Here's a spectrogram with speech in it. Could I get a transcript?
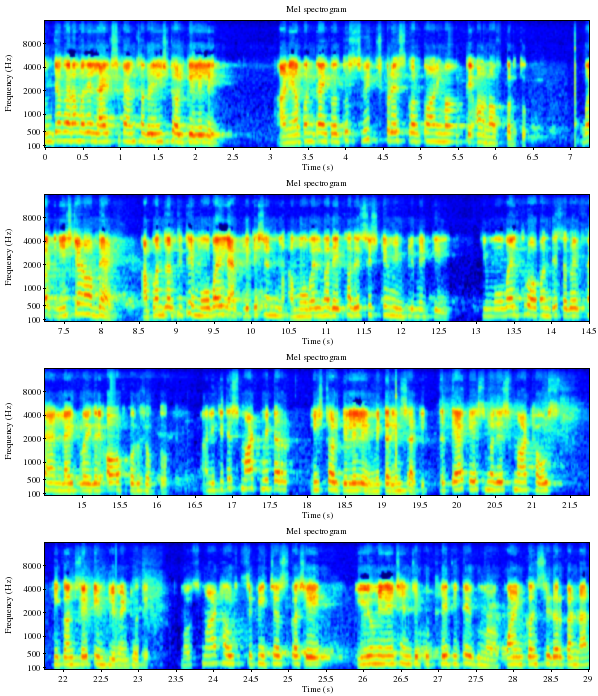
तुमच्या घरामध्ये लाइट फॅन सगळे इन्स्टॉल केलेले आणि आपण काय करतो स्विच प्रेस करतो आणि मग ते ऑन ऑफ करतो बट इन्स्टेड ऑफ दॅट आपण जर तिथे मोबाईल ऍप्लिकेशन मोबाईलमध्ये एखादी सिस्टीम इम्प्लिमेंट केली की मोबाईल थ्रू आपण ते सगळे फॅन लाइट वगैरे ऑफ करू शकतो. आणि तिथे स्मार्ट मीटर इन्स्टॉल केलेले मीटरिंगसाठी तर त्या केसमध्ये स्मार्ट हाऊस ही कन्सेप्ट इम्प्लिमेंट होते. मग स्मार्ट हाऊसचे फीचर्स कसे इल्युमिनेशनचे कुठले तिथे पॉइंट कन्सिडर करणार?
